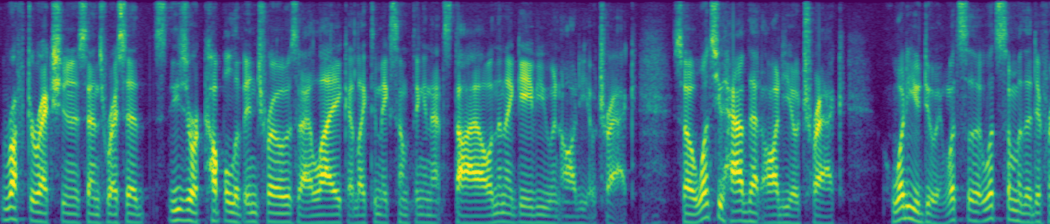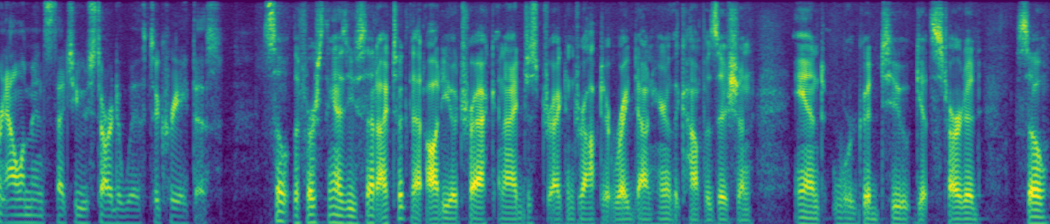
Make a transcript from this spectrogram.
rough direction in a sense where I said, these are a couple of intros that I like. I'd like to make something in that style. And then I gave you an audio track. So once you have that audio track, what are you doing? What's, the, what's some of the different elements that you started with to create this? So the first thing, as you said, I took that audio track and I just dragged and dropped it right down here in the composition. And we're good to get started. So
